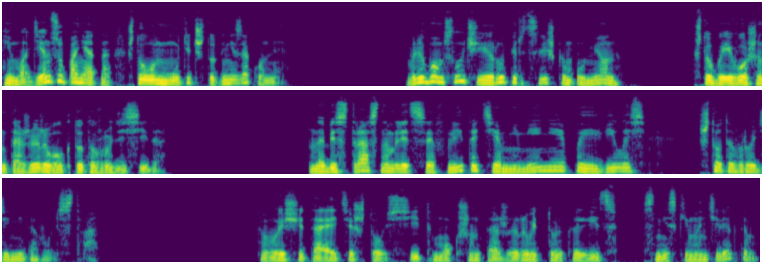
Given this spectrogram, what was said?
и младенцу понятно, что он мутит что-то незаконное. В любом случае, Руперт слишком умен, чтобы его шантажировал кто-то вроде Сида. На бесстрастном лице Флита, тем не менее, появилось что-то вроде недовольства. «Вы считаете, что Сид мог шантажировать только лиц, с низким интеллектом?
